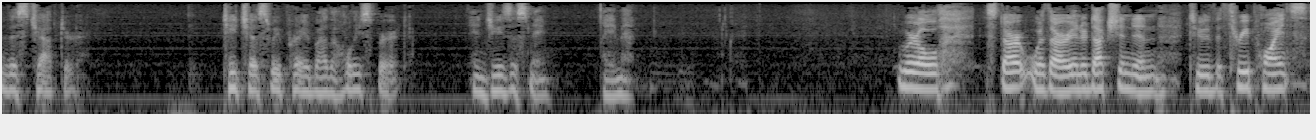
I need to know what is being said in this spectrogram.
this chapter. Teach us, we pray, by the Holy Spirit. In Jesus' name, amen. We'll start with our introduction into the three points.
